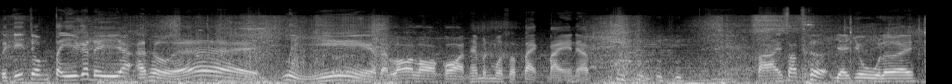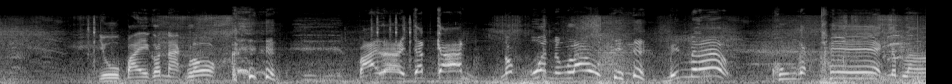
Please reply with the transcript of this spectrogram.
ตะกี้โจมตีก็ดีอะอะเถอะเอ้ยนี่แต่ล่อรอก่อนให้มันหมดสแต็กไปนะครับ ตายซะเถอะอย่าอยู่เลย อยู่ไปก็หนักโลก ไปเลยจัดการนกอ้วนของเรา บินไปแล้วพุงกระแทกเรียบร้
